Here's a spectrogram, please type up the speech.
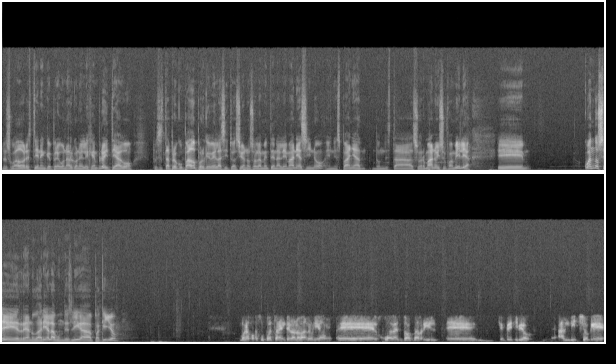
los jugadores tienen que pregonar con el ejemplo y Thiago pues está preocupado porque ve la situación no solamente en Alemania, sino en España, donde está su hermano y su familia. Eh, ¿Cuándo se reanudaría la Bundesliga, Paquillo? Bueno, pues supuestamente una nueva reunión eh, el jueves 2 de abril, eh, que en principio han dicho que,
